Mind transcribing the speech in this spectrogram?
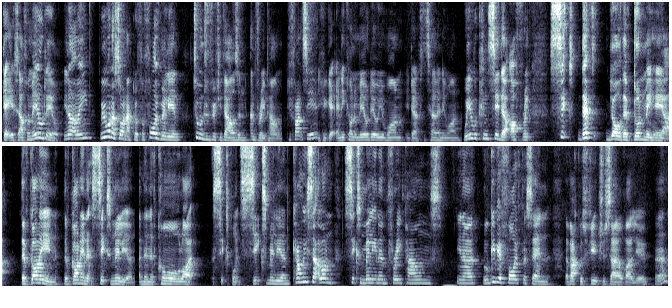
get yourself a meal deal. You know what I mean? We want to sign Acquah for 5 million. 250,000 and £3. Do you fancy it? You could get any kind of meal deal you want. You don't have to tell anyone. We would consider offering six. They've yo, they've done me here. They've gone in. They've gone in at six million, and then they've come all like 6.6 million. Can we settle on 6 million and 3 pounds? You know, we'll give you 5% of Acquah's future sale value. Huh?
